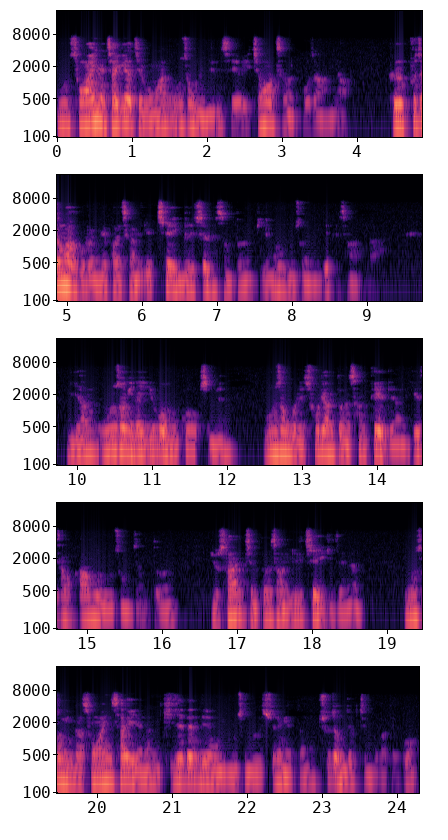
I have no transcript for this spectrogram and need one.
송화인은 자기가 제공한 운송물 명세의 정확성을 보장하며 그 부정확으로 인해 발생하는 일체의 멸실훼손 또는 비용을 운송인에게 배상한다. 이항 운송인의 유보문구가 없으면 운송물의 수량 또는 상태에 대한 해상 화물 운송장 또는 유사한 증권상의 일체의 기재는 운송인과 송화인 사이에는 기재된 내용의 운송물을 수령했다는 추정적 증거가 되고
